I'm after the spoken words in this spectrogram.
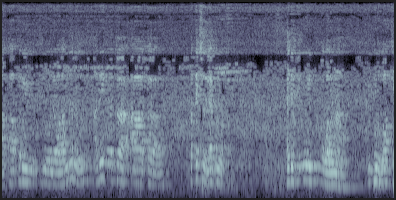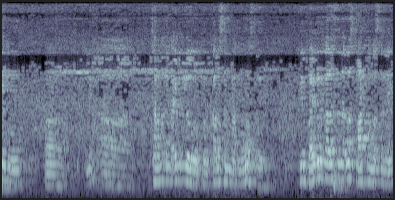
ఆ కాపరి వృత్తిలో ఉండే వాళ్ళందరూ అదే ఒక ఆ యొక్క ప్రత్యక్షత లేకుండా ఉంటారు. అది దేవుని వలన. ఇప్పుడు వాక్యము ఆ, చాలా మంది బైబిల్లో కాలుస్తున్న నాకు వస్తుంది. మీరు బైబిల్ కాలుస్తున్నారు స్మార్ట్ ఫోన్లు వస్తున్నాయి.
